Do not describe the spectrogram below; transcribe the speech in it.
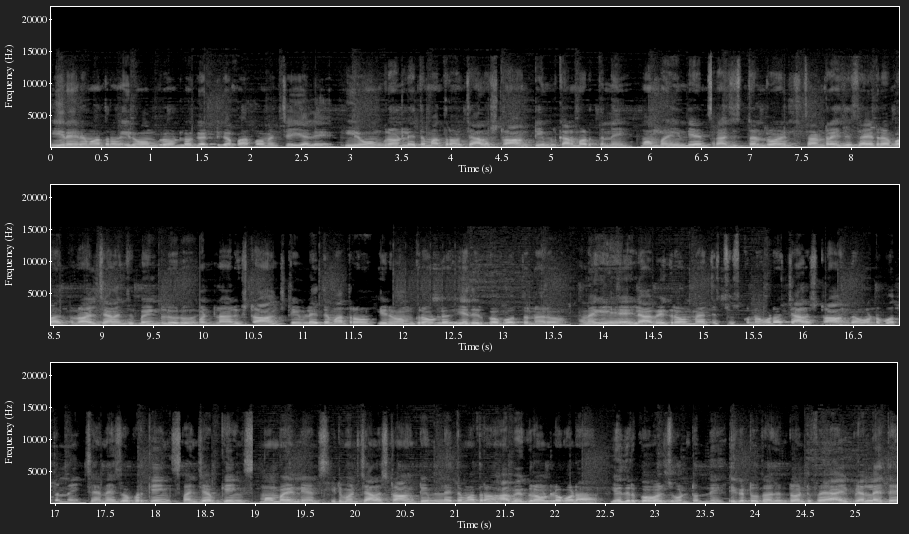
ఈ ఇయర్ అయినా మాత్రం వీళ్ళు హోమ్ గ్రౌండ్లో గట్టిగా పర్ఫార్మెన్స్ చేయాలి. ఈ హోమ్ గ్రౌండ్లో అయితే మాత్రం చాలా స్ట్రాంగ్ టీంలు కనబడుతున్నాయి. Mumbai Indians Rajasthan Royals Sunrisers Hyderabad Hyderabad Royal Challengers Bengaluru ఇటువంటి నాలుగు స్ట్రాంగ్ టీంలు అయితే మాత్రం ఈ గ్రౌండ్లో ఎదుర్కోబోతున్నారు. అలాగే ఇలా అవే గ్రౌండ్ మ్యాచెస్ చూసుకున్నా కూడా చాలా స్ట్రాంగ్గా ఉండబోతున్నాయి. Chennai Super Kings Punjab Kings Mumbai Indians ఇటువంటి చాలా స్ట్రాంగ్ టీంలు అయితే మాత్రం అవే గ్రౌండ్లో కూడా ఎదుర్కోవాల్సి ఉంటుంది. ఇక two thousand twenty five IPL అయితే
